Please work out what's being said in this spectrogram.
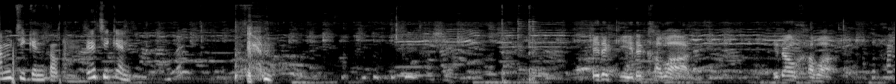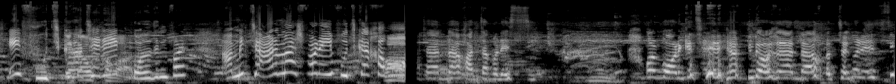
আমি চিকেন খাব। এটা চিকেন এটা কি? এটা খাবার? এটাও খাবার। এই ফুচকা ছেড়ে খাবার। কতদিন পর? আমি চার মাস পরে এই ফুচকা খাব। দশ হাজার টাকা খরচা করে এসেছি। ওর বরকে ছেড়ে আমি দশ হাজার টাকা খরচা করে এসেছি।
